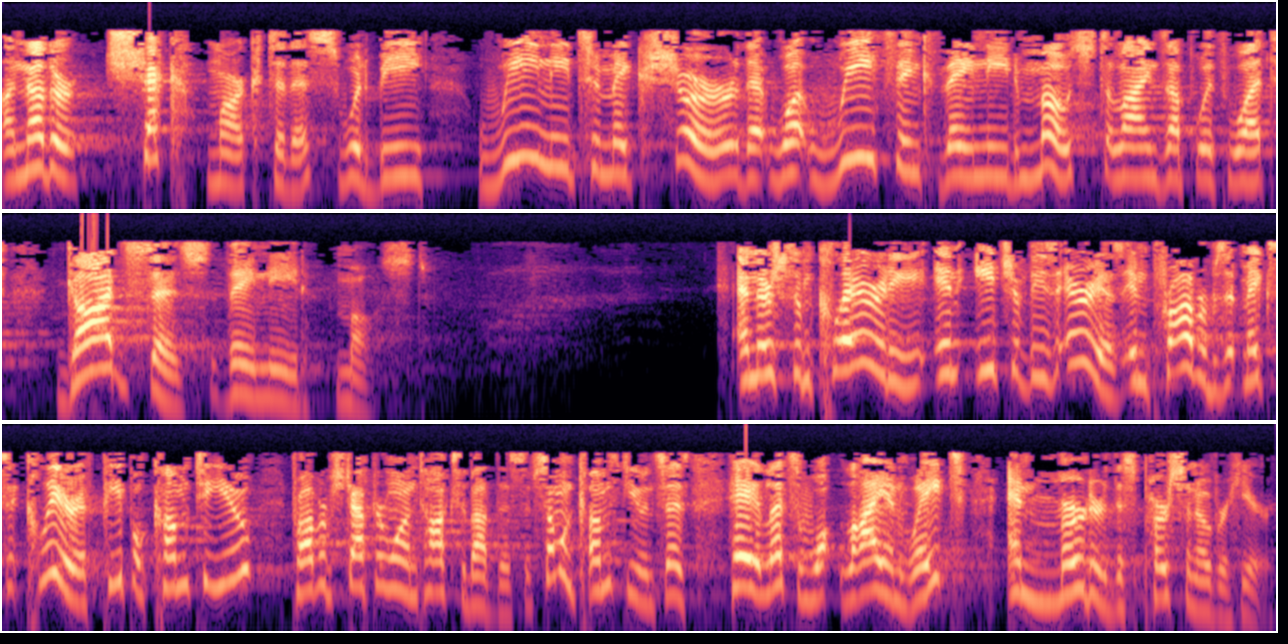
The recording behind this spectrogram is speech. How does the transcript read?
another check mark to this would be we need to make sure that what we think they need most lines up with what God says they need most. And there's some clarity in each of these areas. In Proverbs, it makes it clear. If people come to you, Proverbs chapter 1 talks about this. If someone comes to you and says, hey, let's w- lie in wait and murder this person over here.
